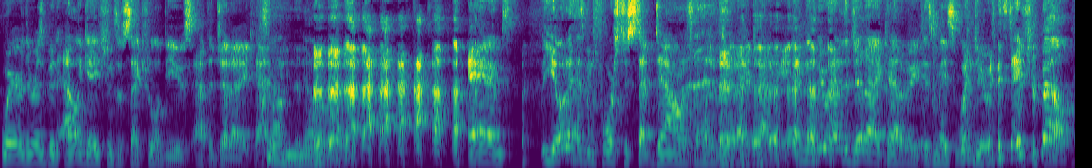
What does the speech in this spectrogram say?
where there has been allegations of sexual abuse at the Jedi Academy. Oh no. And Yoda has been forced to step down as the head of the Jedi Academy, and the new head of the Jedi Academy is Mace Windu, and it's Dave Chappelle.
